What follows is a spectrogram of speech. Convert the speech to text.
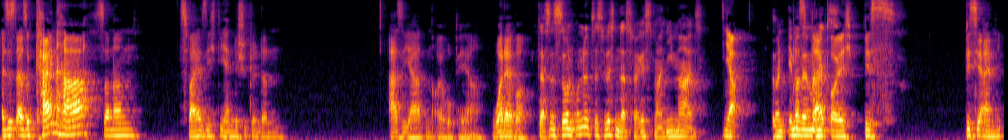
Es ist also kein H, sondern zwei sich die Hände schüttelnden Asiaten, Europäer, whatever. Das ist so ein unnützes Wissen, das vergisst man niemals. Ja, Und immer das wenn man bleibt jetzt, euch bis, bis ihr ein,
